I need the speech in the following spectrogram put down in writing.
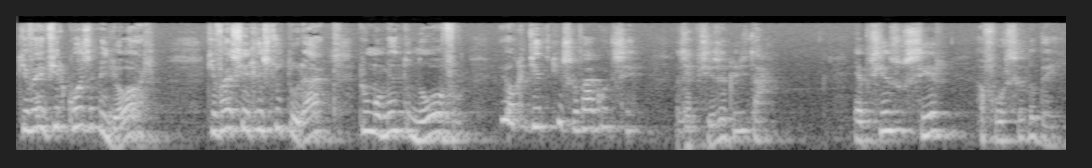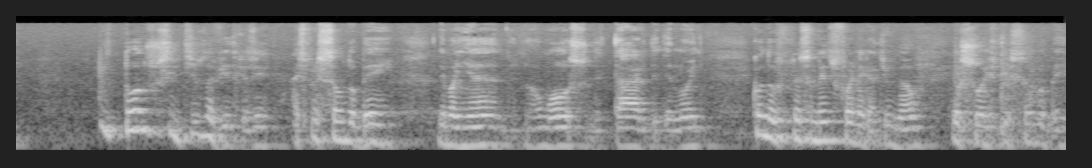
que vai vir coisa melhor, que vai se reestruturar para um momento novo. Eu acredito que isso vai acontecer. Mas é preciso acreditar. É preciso ser a força do bem. Em todos os sentidos da vida. Quer dizer, a expressão do bem de manhã, no almoço, de tarde, de noite. Quando os pensamentos forem negativos, não eu sou a expressão do bem.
